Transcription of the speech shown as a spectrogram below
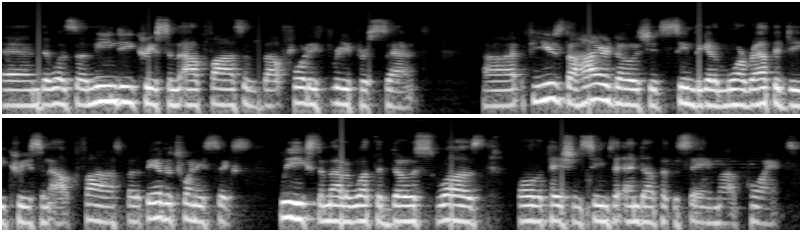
And there was a mean decrease in the of about 43%. Uh, if you use the higher dose, you'd seem to get a more rapid decrease in alk but at the end of 26 weeks, no matter what the dose was, all the patients seem to end up at the same uh, point.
